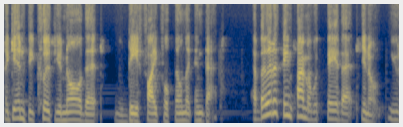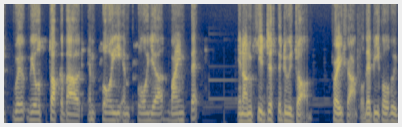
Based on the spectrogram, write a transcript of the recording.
again, because you know that they find fulfillment in that. Uh, but at the same time, I would say that, you know, you, we, we also talk about employee-employer mindset. You know, I'm here just to do a job, for example. There are people who,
